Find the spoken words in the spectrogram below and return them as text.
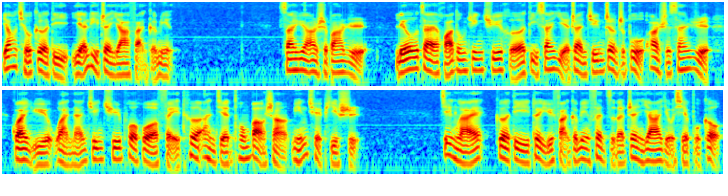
要求各地严厉镇压反革命。三月二十八日，刘在华东军区和第三野战军政治部二十三日关于皖南军区破获匪特案件通报上明确批示：近来各地对于反革命分子的镇压有些不够，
